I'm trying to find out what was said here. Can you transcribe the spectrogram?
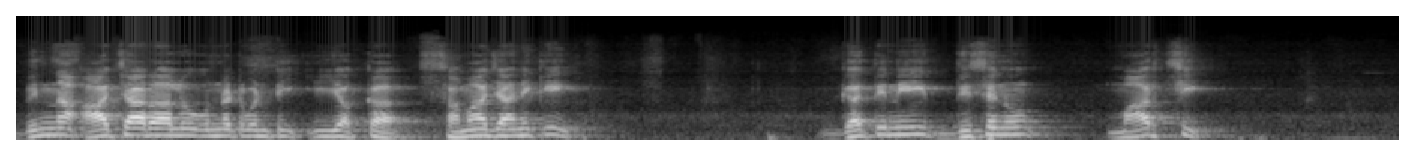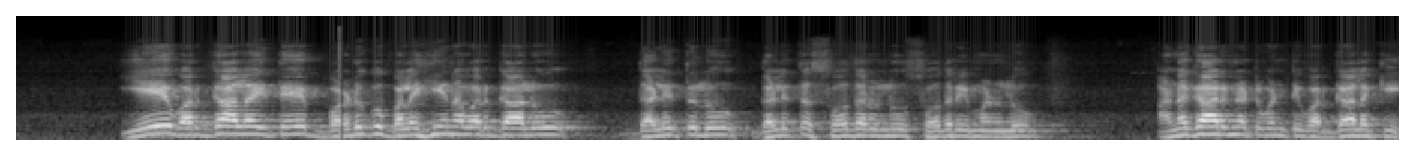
భిన్న ఆచారాలు ఉన్నటువంటి ఈ యొక్క సమాజానికి గతిని దిశను మార్చి ఏ వర్గాలైతే బడుగు బలహీన వర్గాలు దళితులు దళిత సోదరులు సోదరీమణులు అణగారినటువంటి వర్గాలకి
